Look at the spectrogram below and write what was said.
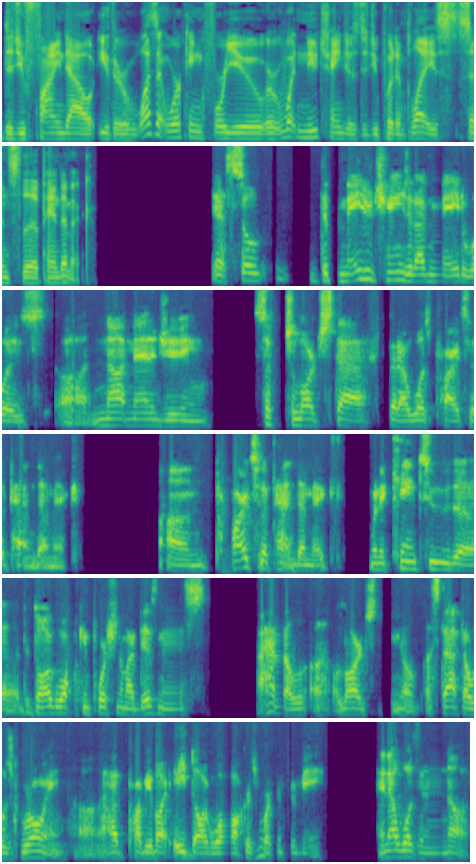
did you find out either wasn't working for you or what new changes did you put in place since the pandemic? Yes so the major change that i've made was uh, not managing such a large staff that i was prior to the pandemic. Um, prior to the pandemic when it came to the, the dog walking portion of my business I had a, a, large, you know, a staff that was growing. Uh, I had probably about eight dog walkers working for me, and that wasn't enough.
